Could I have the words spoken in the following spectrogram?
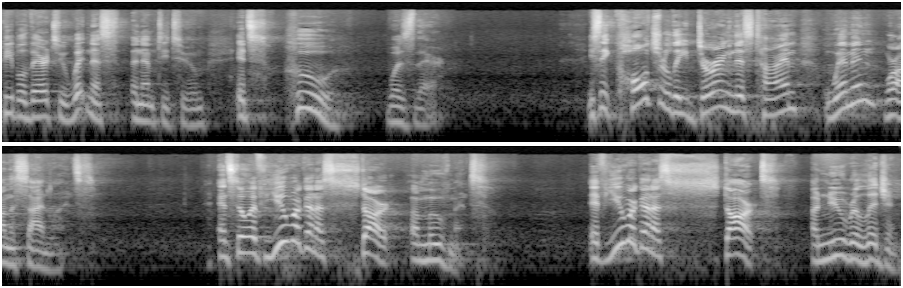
people there to witness an empty tomb, it's who was there. You see, culturally, during this time, women were on the sidelines. And so, if you were going to start a movement, if you were going to start a new religion,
